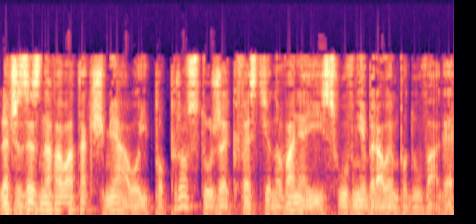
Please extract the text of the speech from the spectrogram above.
lecz zeznawała tak śmiało i po prostu, że kwestionowania jej słów nie brałem pod uwagę.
